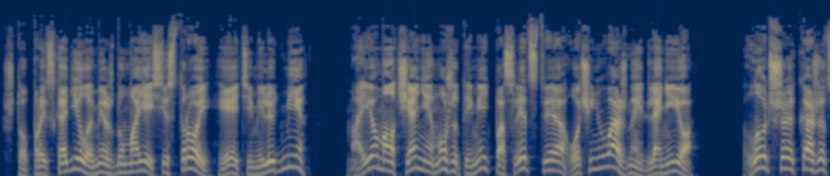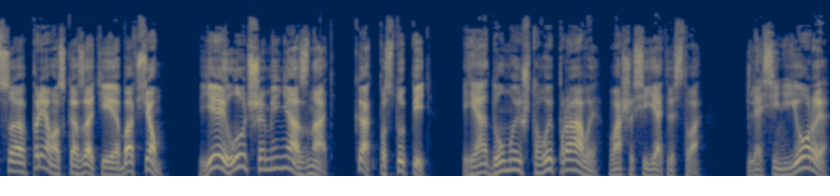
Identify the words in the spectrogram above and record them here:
что происходило между моей сестрой и этими людьми, мое молчание может иметь последствия очень важные для нее. Лучше, кажется, прямо сказать ей обо всем. Ей лучше меня знать, как поступить. Я думаю, что вы правы, ваше сиятельство. Для сеньоры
